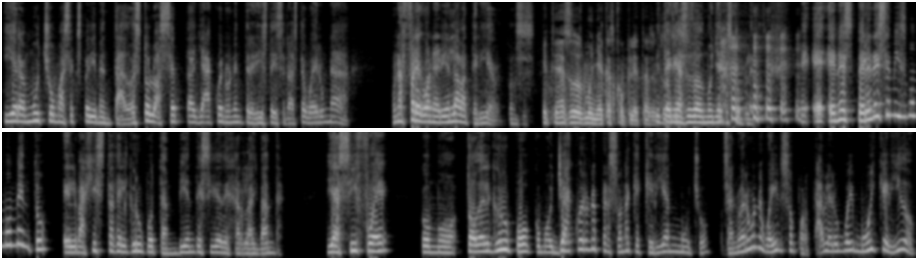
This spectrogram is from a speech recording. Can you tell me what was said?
y era mucho más experimentado. Esto lo acepta Jaco en una entrevista y dice, este güey era una, una fregonería en la batería. Entonces, y tenía sus dos muñecas completas. Y tenía sus dos muñecas completas. Eh, eh, en pero en ese mismo momento, el bajista del grupo también decide dejar la banda. Y así fue como todo el grupo, como Jaco era una persona que querían mucho, o sea, no era un güey insoportable, era un güey muy querido.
